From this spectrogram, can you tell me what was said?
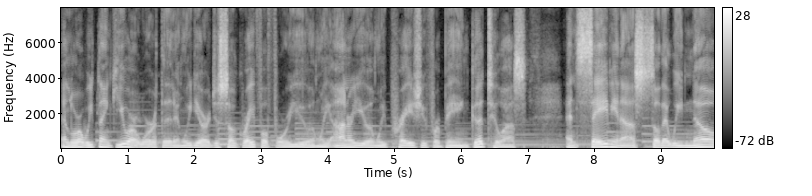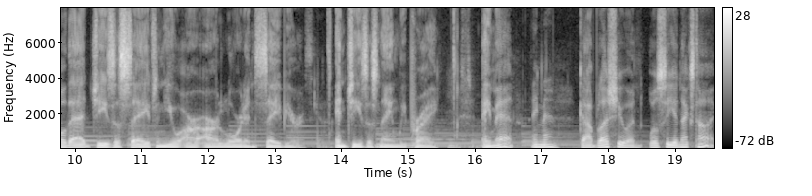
And Lord, we think you are worth it, and we are just so grateful for you, and we honor you, and we praise you for being good to us and saving us, so that we know that Jesus saves, and you are our Lord and Savior. In Jesus' name, we pray. Amen. Amen. God bless you, and we'll see you next time.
